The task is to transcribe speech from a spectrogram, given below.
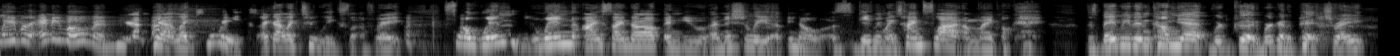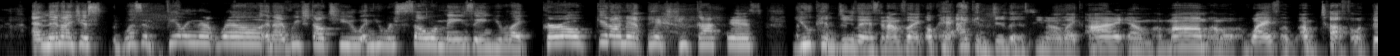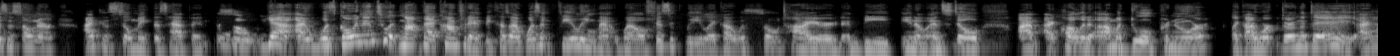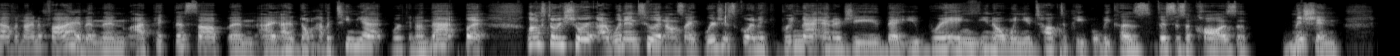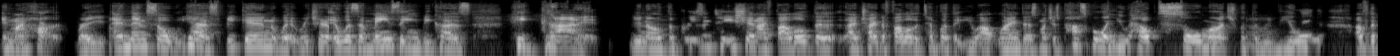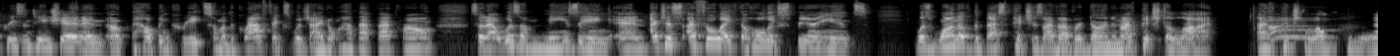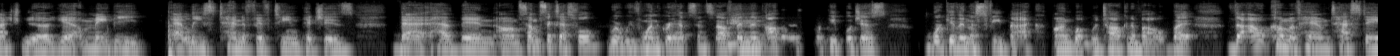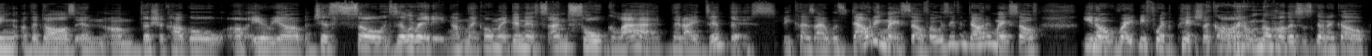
labor any moment. Yeah, yeah, like two weeks. I got like two weeks left, right? so when when I signed up and you initially, you know, gave me my time slot, I'm like, okay this baby didn't come yet. We're good. We're going to pitch, right? And then I just wasn't feeling that well. And I reached out to you, and you were so amazing. You were like, girl, get on that pitch. You got this. You can do this. And I was like, okay, I can do this. You know, like I am a mom, I'm a wife, I'm tough, I'm a business owner. I can still make this happen. So, yeah, I was going into it not that confident because I wasn't feeling that well physically. Like I was so tired and beat, you know, and still, I, I call it, I'm a dualpreneur Like I work during the day. I have a nine to five, and then I picked this up, and I, I don't have a team yet working on that. But long story short, I went into it, and I was like, we're just going to bring that energy that you bring, you know, when you talk to people, because this is a cause of mission in my heart, right? And then so yeah, speaking with Richard, it was amazing because he got it you know the presentation i followed the i tried to follow the template that you outlined as much as possible and you helped so much with the oh. reviewing of the presentation and uh, helping create some of the graphics which i don't have that background so that was amazing and i just i feel like the whole experience was one of the best pitches i've ever done and i've pitched a lot i've oh. pitched a lot oh. last year yeah maybe at least 10 to 15 pitches that have been um, some successful where we've won grants and stuff and then others where people just were giving us feedback on what we're talking about. But the outcome of him testing the dolls in um, the chicago uh, area just so exhilarating. I'm like oh my goodness i'm so glad that i did this because i was doubting myself. I was even doubting myself you know right before the pitch like oh i don't know how this is going to go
